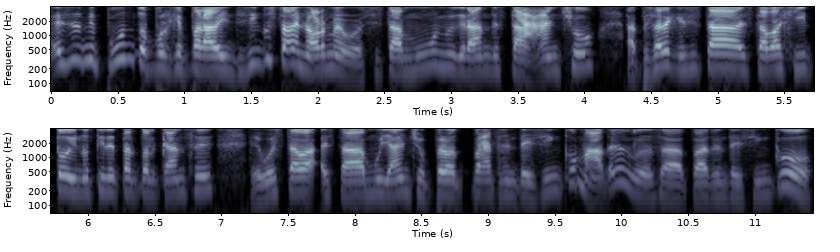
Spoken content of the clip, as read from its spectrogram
ese es mi punto, porque para 25 estaba enorme, güey. Sí está muy, muy grande, está ancho. A pesar de que sí está, está bajito y no tiene tanto alcance, el güey estaba, estaba muy ancho. Pero para 35, madres, güey. O sea, para 35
